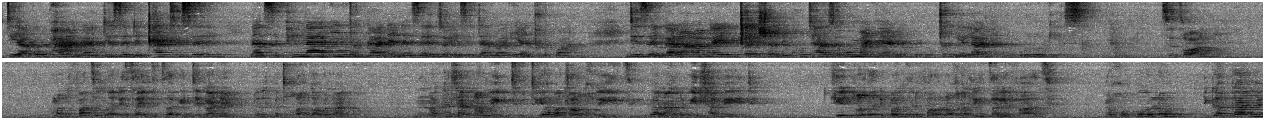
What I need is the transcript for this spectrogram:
Ndiyakuphanda ndize ndixhathise naziphi na iingcingane nezenzo ezidalwa iyantlukwano ndize ngalo lonke ixesha ndikhuthaze umanyano ukucingelana nobulungisa. Setswana mo lefatsheng la di-science tsa boitekanelo le le fetogang ka bonako. Nna ke tla nna moithuti yo a batlang go itse yo a nang le boitlhamedi. Ke tlotla dipontshe di farologaneng tsa lefatshe. Megopolo dikakanyo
